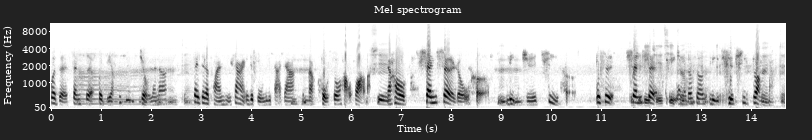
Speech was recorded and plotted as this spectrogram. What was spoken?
或者深色会比较，可是久了呢，在这个团体上一直鼓励大家啊口说好话嘛，是，然后声色柔和，理直气和，不是声色，我们都说理直气壮嘛，对，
